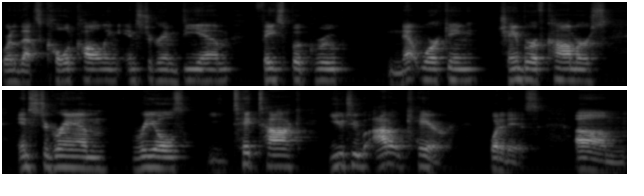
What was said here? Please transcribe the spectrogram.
whether that's cold calling, Instagram DM, Facebook group, networking, Chamber of Commerce, Instagram Reels, TikTok, YouTube. I don't care what it is. Um,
